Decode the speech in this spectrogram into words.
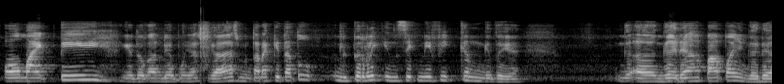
almighty gitu kan dia punya segalanya. Sementara kita tuh literally insignificant gitu ya. Eh, nggak ada apa-apa yang nggak ada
